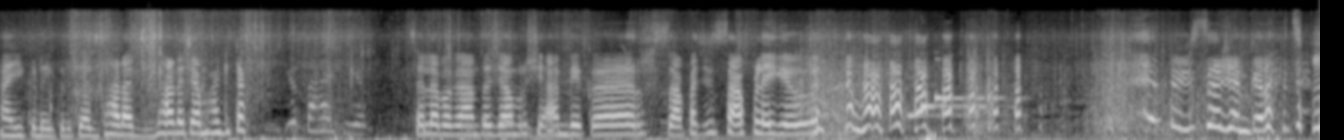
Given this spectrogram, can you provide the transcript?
हा इकडं इकडं. त्या झाडा झाडाच्या मागे टाक. चला बघा आमचा जांभृषी आंबेकर सापाचे सापळे घेऊन. विसर्जन करायचं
